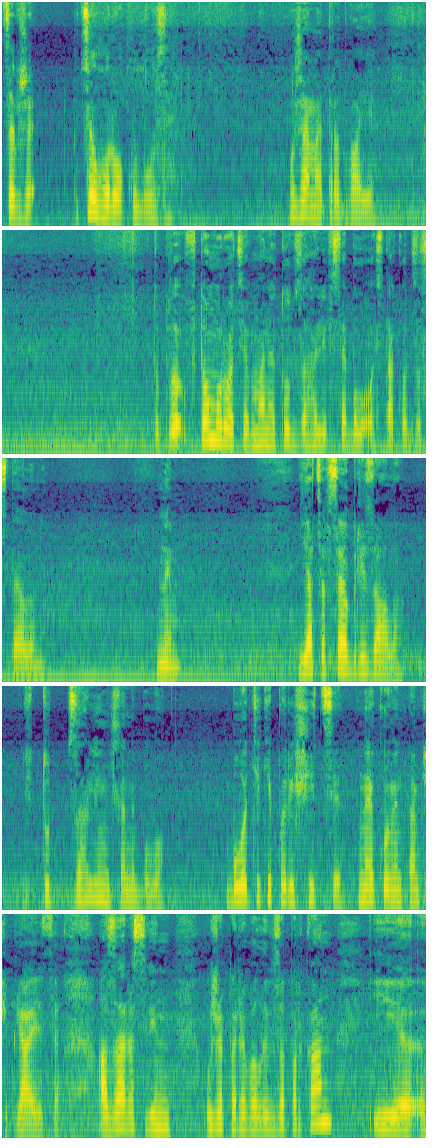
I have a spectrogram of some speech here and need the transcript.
Це вже цього року лози. Уже метра два є. Тобто в тому році в мене тут взагалі все було ось так от застелено ним. Я це все обрізала. Тут взагалі нічого не було. Було тільки по решітці, на яку він там чіпляється. А зараз він уже перевалив за паркан і е,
